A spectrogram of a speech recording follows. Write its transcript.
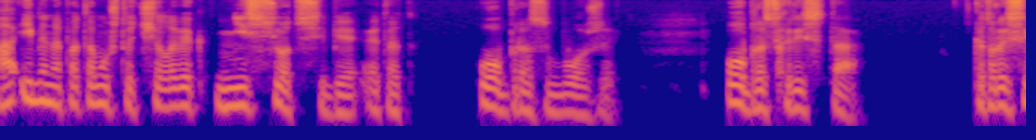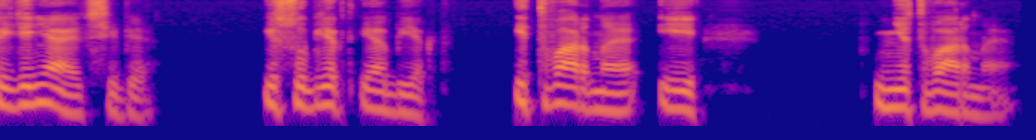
А именно потому, что человек несет в себе этот образ Божий, образ Христа, который соединяет в себе и субъект, и объект, и тварное, и нетварное,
